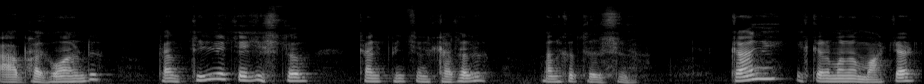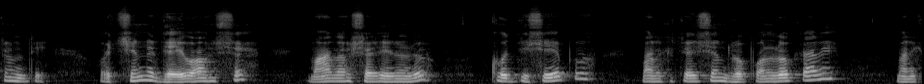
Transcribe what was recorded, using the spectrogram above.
ఆ భగవానుడు తన తీవ్ర తేజస్తో కనిపించిన కథలు మనకు తెలుసును. కానీ ఇక్కడ మనం మాట్లాడుతున్నది వచ్చిన దైవాంశ మానవ శరీరంలో కొద్దిసేపు మనకు తెలిసిన రూపంలో కానీ మనకి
